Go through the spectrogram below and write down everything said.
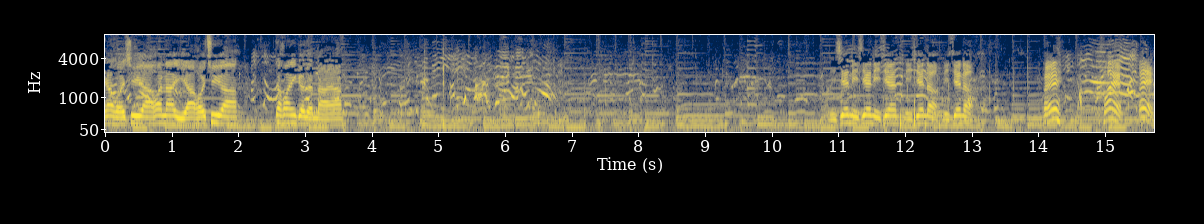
你要回去啊，换阿姨啊，回去啊，再换一个人来啊。你先，你先，你先，你先的，你先的。哎，喂，哎，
